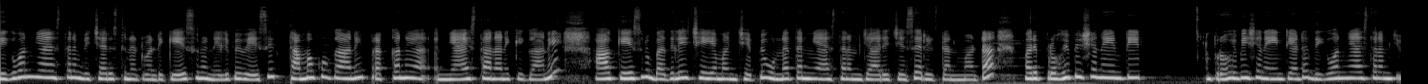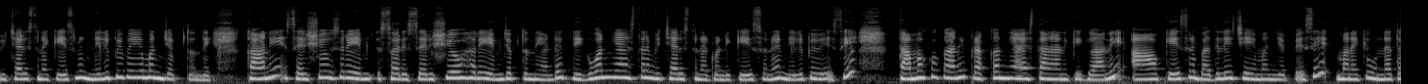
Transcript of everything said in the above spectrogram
దిగువ న్యాయస్థానం విచారిస్తున్నటువంటి కేసును నిలిపివేసి తమకు కానీ ప్రక్క న్యాయస్థానానికి కానీ ఆ కేసును బదిలీ చేయమని చెప్పి ఉన్నత న్యాయస్థానం జారీ చేసే రిట్ అనమాట మరి ప్రొహిబిషన్ ఏంటి? ప్రొహిబిషన్ ఏంటి అంటే దిగువ న్యాయస్థానం విచారిస్తున్న కేసును నిలిపివేయమని చెప్తుంది. కానీ సెర్షియోహరి ఏం సారీ సెర్షియోహరి ఏం చెప్తుంది అంటే దిగువ న్యాయస్థానం విచారిస్తున్నటువంటి కేసును నిలిపివేసి తమకు కానీ ప్రక్క న్యాయస్థానానికి కానీ ఆ కేసును బదిలీ చేయమని చెప్పేసి మనకి ఉన్నత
